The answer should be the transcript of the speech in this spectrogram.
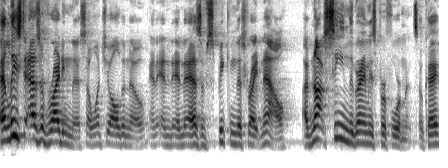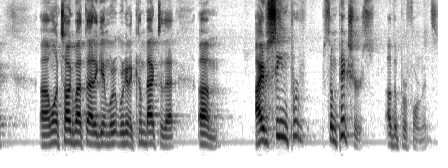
At least as of writing this, I want you all to know, and, and, and as of speaking this right now, I've not seen the Grammys performance, okay? Uh, I want to talk about that again. We're, we're going to come back to that. Um, I've seen per- some pictures of the performance,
